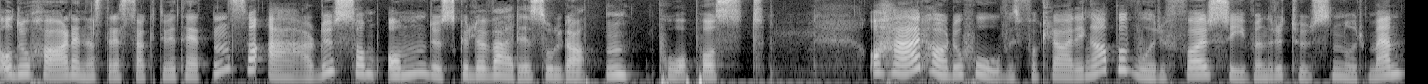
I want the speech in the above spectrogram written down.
og du har denne stressaktiviteten, så er du som om du skulle være soldaten på post. Og her har du hovedforklaringa på hvorfor 700 000 nordmenn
